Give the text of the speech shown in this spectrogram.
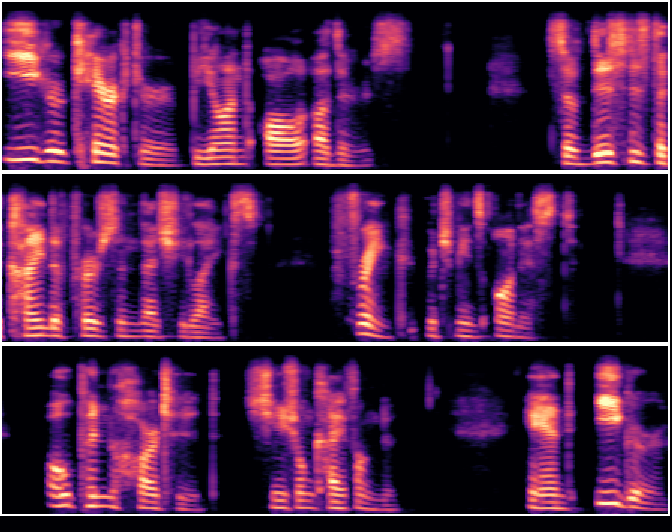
eager character beyond all others. So this is the kind of person that she likes. Frank, which means honest. Open-hearted, 心胸开放的. And eager,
